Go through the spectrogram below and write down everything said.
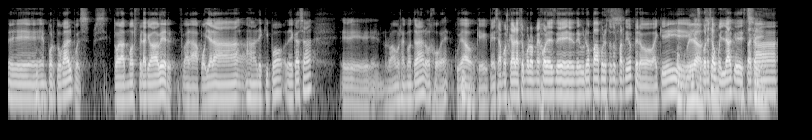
eh, en Portugal, pues toda la atmósfera que va a haber para apoyar a- al equipo de casa. Eh, nos lo vamos a encontrar, ojo, eh, cuidado, que pensamos que ahora somos los mejores de, de Europa por estos dos partidos, pero hay que ir Con cuidado, eso- con esa sí. humildad que destaca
